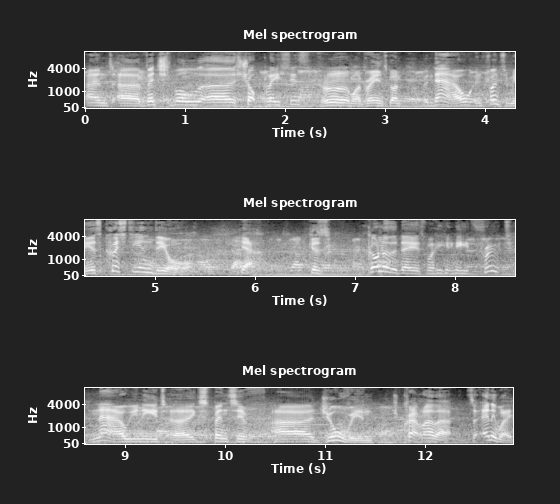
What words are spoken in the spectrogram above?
and uh, vegetable uh, shop places. My brain's gone. But now, in front of me is Christian Dior. Yeah, because gone are the days where you need fruit. Now you need uh, expensive uh, jewelry and crap like that. So anyway,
